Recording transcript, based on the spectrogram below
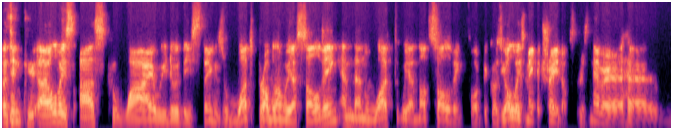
I think I always ask why we do these things, what problem we are solving, and then what we are not solving for, because you always make a trade-off. There's never uh,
